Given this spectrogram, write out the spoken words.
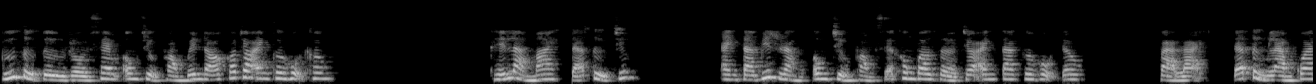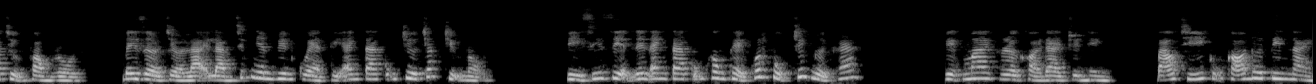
Cứ từ từ rồi xem ông trưởng phòng bên đó có cho anh cơ hội không. Thế là Mai đã từ chức. Anh ta biết rằng ông trưởng phòng sẽ không bao giờ cho anh ta cơ hội đâu. Và lại, đã từng làm qua trưởng phòng rồi, bây giờ trở lại làm chức nhân viên quèn thì anh ta cũng chưa chắc chịu nổi. Vì sĩ diện nên anh ta cũng không thể khuất phục trước người khác. Việc Mai rời khỏi đài truyền hình, báo chí cũng có đưa tin này,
